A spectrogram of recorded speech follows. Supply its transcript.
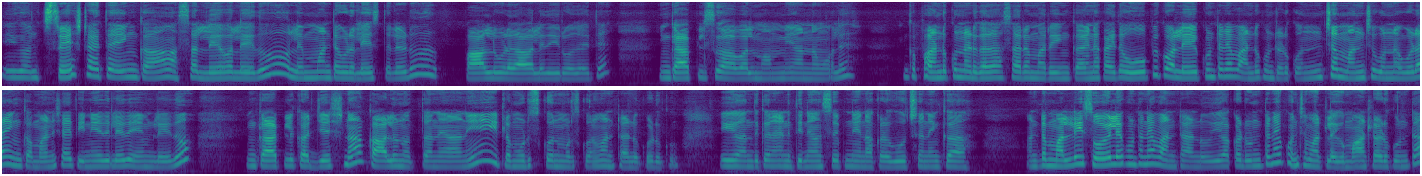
ఇక శ్రేష్ఠ అయితే ఇంకా అస్సలు లేవలేదు లెమ్మంటే కూడా లేస్తలేడు. పాలు కూడా తాగలేదు ఈరోజు అయితే ఇంకా యాపిల్స్ కావాలి మమ్మీ అన్నమోలే ఇంకా పండుకున్నాడు కదా సరే మరి ఇంకా ఆయనకైతే ఓపిక లేకుంటేనే వండుకుంటాడు కొంచెం మంచిగా ఉన్నా కూడా ఇంకా మనిషి అయితే తినేది లేదు ఏం లేదు. ఇంకా యాపిల్ కట్ చేసిన కాళ్ళు నొత్తానే అని ఇట్లా ముడుచుకొని ముడుచుకొని అంటాడు కొడుకు. ఇక అందుకని ఆయన తినేసేపు నేను అక్కడ కూర్చొని ఇంకా అంటే మళ్ళీ సోయ లేకుండానే వంటాడు ఇక అక్కడ ఉంటేనే కొంచెం అట్లా ఇక మాట్లాడుకుంటా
